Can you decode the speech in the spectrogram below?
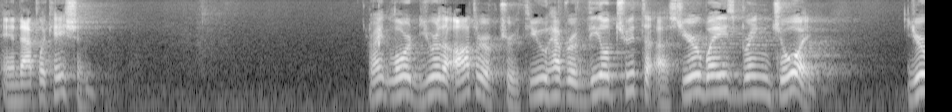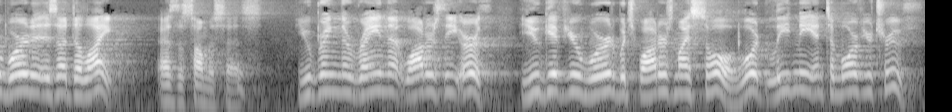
and application. Right? Lord, you are the author of truth. You have revealed truth to us. Your ways bring joy. Your word is a delight, as the psalmist says. You bring the rain that waters the earth. You give your word which waters my soul. Lord, lead me into more of your truth.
